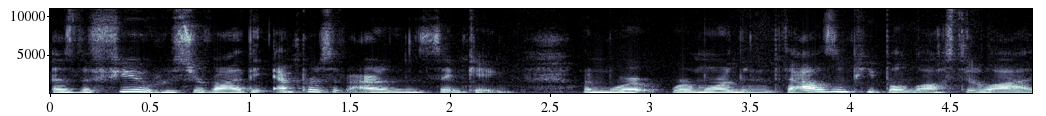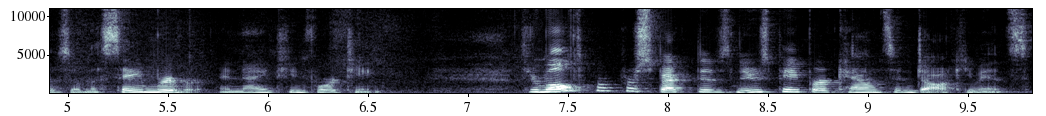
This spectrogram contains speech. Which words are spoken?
as the few who survived the Empress of Ireland's sinking, when more, where more than a thousand people lost their lives on the same river in 1914. Through multiple perspectives, newspaper accounts, and documents,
